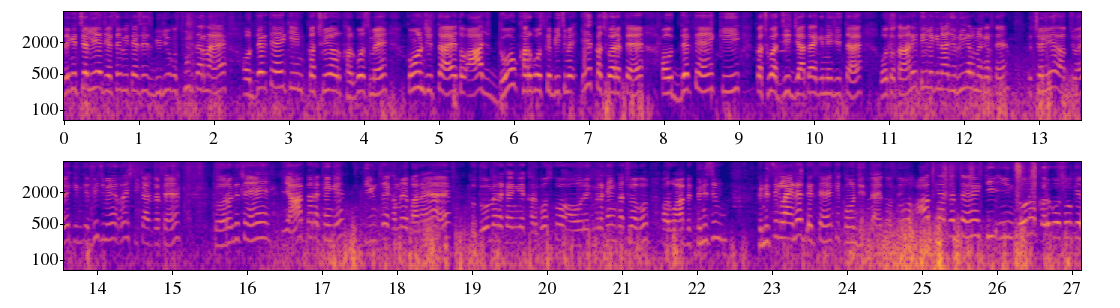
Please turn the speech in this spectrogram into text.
लेकिन चलिए, जैसे भी तैसे इस वीडियो को शूट करना है और देखते हैं कि इन कछुए और खरगोश में कौन जीतता है तो आज दो खरगोश के बीच में एक कछुआ रखते हैं और देखते हैं कि कछुआ जीत जाता है कि नहीं जीतता है। वो तो कहानी थी, लेकिन आज रियल में करते हैं। तो चलिए, अब जो है कि इनके बीच में रेस्ट स्टार्ट करते हैं। तो रख देते हैं। यहाँ पे रखेंगे। तीन ट्रैक हमने बनाया है। तो दो में रखेंगे खरगोश को और एक में रखेंगे कछुआ को और वहाँ पे फिनिशिंग फिनिशिंग लाइन है देखते हैं कि कौन जीतता है तो, तो आप क्या करते हैं कि इन दोनों खरगोशों के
